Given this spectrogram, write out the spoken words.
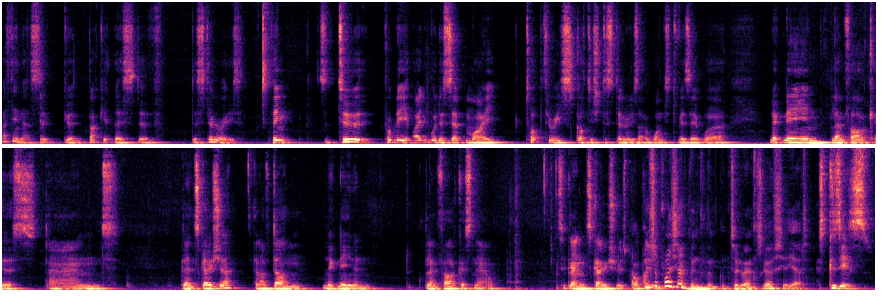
I think that's a good bucket list of distilleries. I think so. Two probably I would have said my top three Scottish distilleries that I wanted to visit were Knockneen, Glenfarclas, and Glen Scotia, and I've done Knockneen and Glenfarclas now. So Glen Scotia is probably I'm surprised you haven't been to, to Nova Scotia yet. It's because it's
